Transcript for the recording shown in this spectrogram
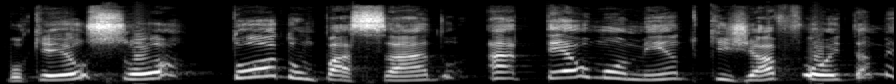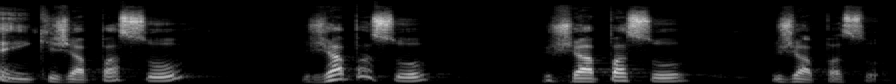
Porque eu sou todo um passado até o momento que já foi também, que já passou, já passou, já passou já passou.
